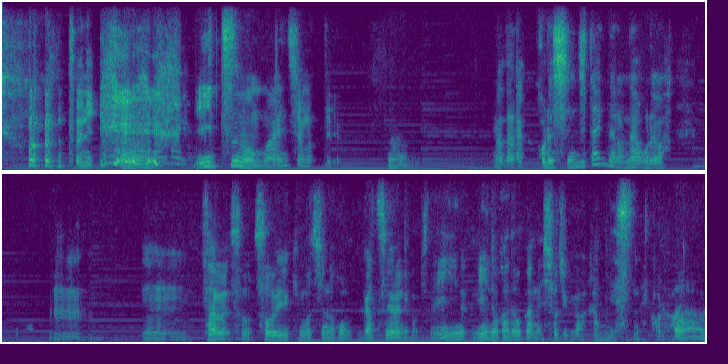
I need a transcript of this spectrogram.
本当に。いつも毎日思ってるよ。うんまあ、だからこれ信じたいんだろうな、俺は。うん。うん。多分そそういう気持ちの方が強いのかもしれない。いいのいいのかどうかね、正直わかんないですね、これは。あ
